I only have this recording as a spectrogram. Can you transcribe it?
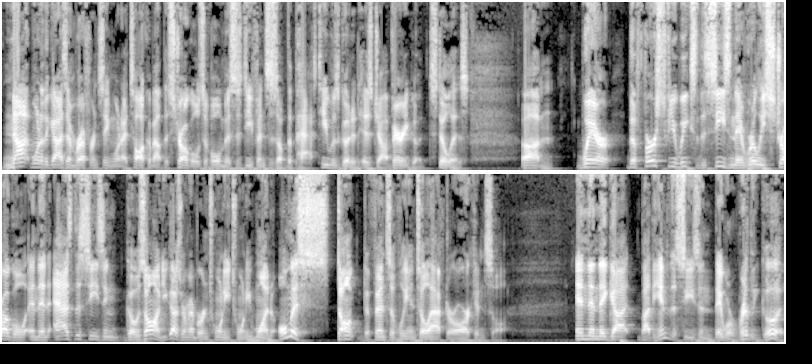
not one of the guys I'm referencing when I talk about the struggles of Ole Miss's defenses of the past. He was good at his job, very good, still is. Um, where the first few weeks of the season they really struggle, and then as the season goes on, you guys remember in 2021, almost stunk defensively until after Arkansas, and then they got by the end of the season they were really good,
